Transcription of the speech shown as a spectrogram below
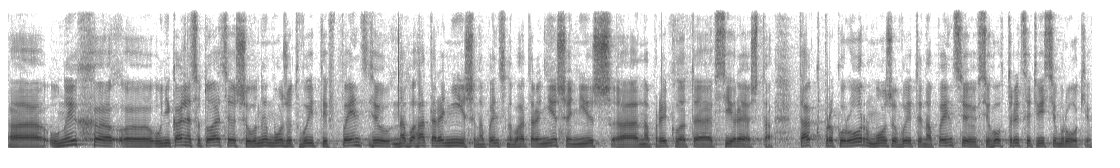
Е, у них е, е, унікальна ситуація, що вони можуть вийти в пенсію набагато раніше, на пенсію набагато раніше, ніж, е, наприклад, е, всі решта. Так, прокурор може вийти на пенсію всього в 38 років.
